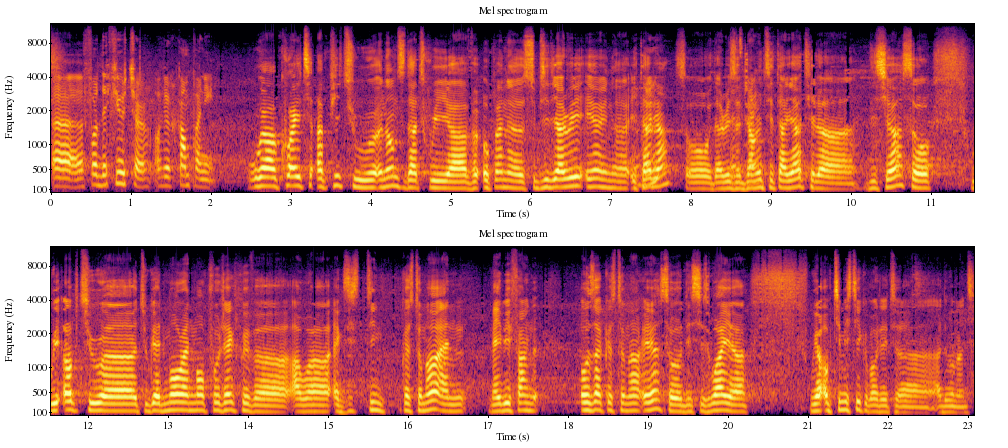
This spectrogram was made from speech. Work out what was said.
uh, for the future of your company? We are quite happy to announce that we have opened a subsidiary here in uh. Italia. Mm -hmm. So there is That's a Jean Lutz Italia till uh, this year. So we hope to, uh, to get more and more projects with uh, our existing customer and maybe find other customer here. So this is why uh, we are optimistic about it uh, at the moment.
